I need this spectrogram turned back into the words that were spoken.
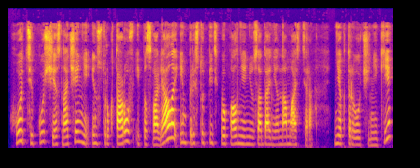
Хоть текущее значение инструкторов и позволяло им приступить к выполнению задания на мастера, некоторые ученики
